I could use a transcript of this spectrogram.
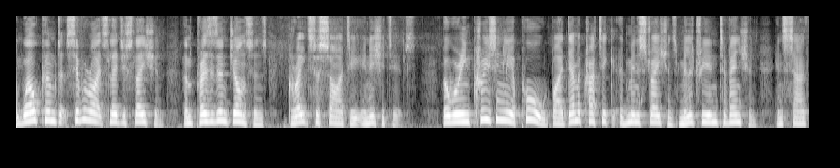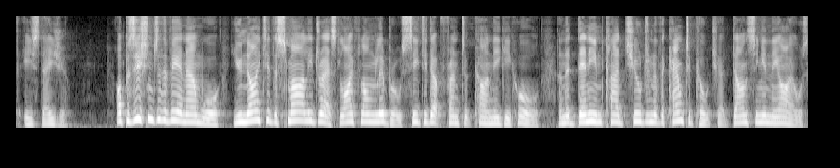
welcomed civil rights legislation and President Johnson's Great Society initiatives, but were increasingly appalled by Democratic administration's military intervention in Southeast Asia. Opposition to the Vietnam War united the smartly dressed lifelong liberals seated up front at Carnegie Hall and the denim clad children of the counterculture dancing in the aisles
